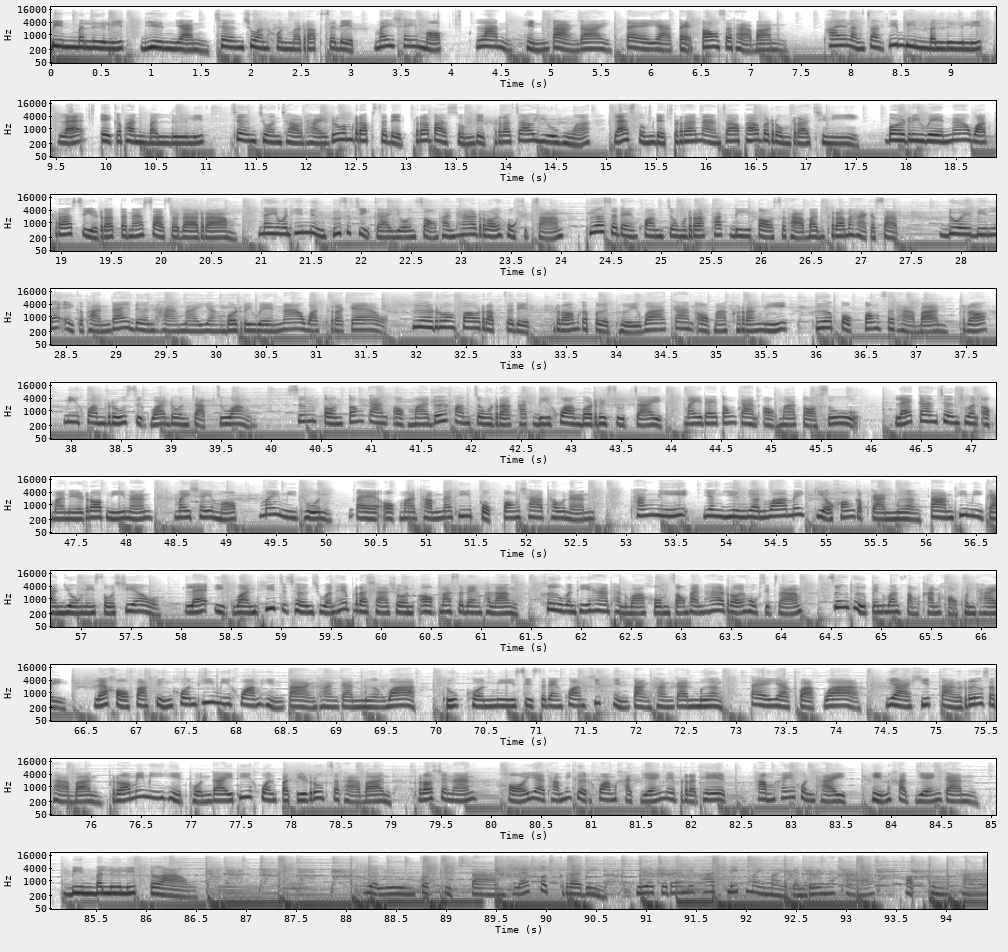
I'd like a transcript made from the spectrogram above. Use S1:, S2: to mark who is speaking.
S1: บินบรรลือฤทธิ์ยืนยัน เชิญชวนคนมารับเสด็จไม่ใช่ม็อบ ลั่นเห็นต่างได้ แต่อย่าแตะต้องสถาบัน ภายหลังจากที่บินบรรลือฤทธิ์และเอกพันธ์บรรลือฤทธิ์เชิญชวนชาวไทยร่วมรับเสด็จพระบาทสมเด็จพระเจ้าอยู่หัว และสมเด็จพระนางเจ้าพระบรมราชินี บริเวณหน้าวัดพระศรีรัตนศาสดาราม ในวันที่ 1 พฤศจิกายน 2563 เพื่อแสดงความจงรักภักดีต่อสถาบันพระมหากษัตริย์ โดยบินและเอกพันธ์ได้เดินทางมายังบริเวณหน้าวัดพระแก้ว เพื่อร่วมเฝ้ารับเสด็จ พร้อมกับเปิดเผยว่าการออกมาครั้งนี้ เพื่อปกป้องสถาบัน เพราะมีความรู้สึกว่าโดนจับจ้วง ซึ่งตนต้องการออกมาด้วยความจงรักภักดีความบริสุทธิ์ใจ ไม่ได้ต้องการออกมาต่อสู้ และการเชิญชวนออกมาในรอบนี้นั้น ไม่ใช่ม็อบ ไม่มีทุน แต่ออกมาทำหน้าที่ปกป้องชาติเท่านั้น ทั้งนี้ยังยืนยันว่าไม่เกี่ยวข้องกับการเมืองตามที่มีการโยงในโซเชียล และอีกวันที่จะเชิญชวนให้ประชาชนออกมาแสดงพลัง คือวันที่ 5 ธันวาคม 2563 ซึ่งถือเป็นวันสำคัญของคนไทย และขอฝากถึงคนที่มีความเห็นต่างทางการเมืองว่า ทุกคนมีสิทธิแสดงความคิดเห็นต่างทางการเมือง แต่อยากฝากว่า อย่าคิดต่างเรื่องสถาบัน เพราะไม่มีเหตุผลใดที่ควรปฏิรูปสถาบัน เพราะฉะนั้น ขออย่าทำให้เกิดความขัดแย้งในประเทศทำให้คนไทยเห็นขัดแย้งกัน บินบรรลือฤทธิ์กล่าว อย่าลืมกดติดตามและกดกระดิ่ง เพื่อจะได้ไม่พลาดคลิปใหม่ๆ กันด้วยนะคะ ขอบคุณค่ะ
